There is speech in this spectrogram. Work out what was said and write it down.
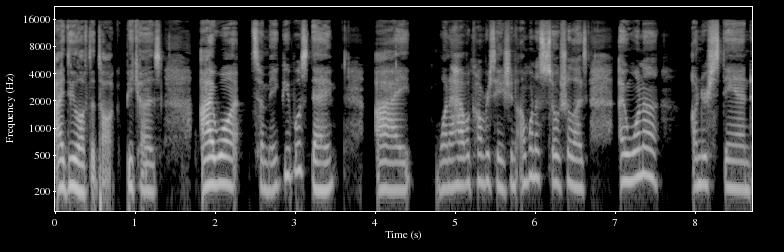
I do love to talk because I want to make people's day. I want to have a conversation. I want to socialize. I want to understand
